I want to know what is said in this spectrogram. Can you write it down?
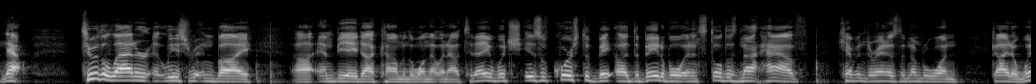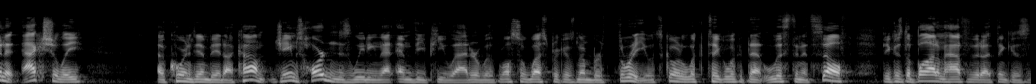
Now, to the ladder, at least written by uh, NBA.com and the one that went out today, which is, of course, deba- uh, debatable, and it still does not have Kevin Durant as the number one guy to win it. Actually, according to NBA.com, James Harden is leading that MVP ladder with Russell Westbrook as number three. Let's go to look, take a look at that list in itself because the bottom half of it I think is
